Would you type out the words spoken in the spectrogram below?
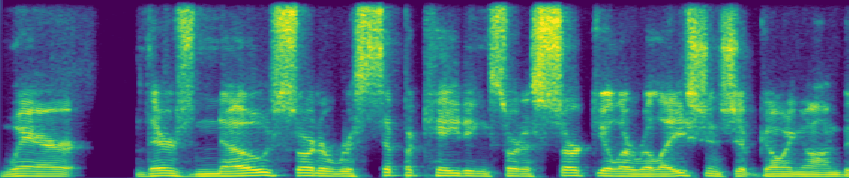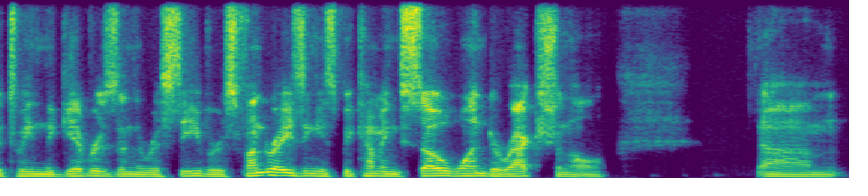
where there's no sort of reciprocating sort of circular relationship going on between the givers and the receivers. Fundraising is becoming so one directional um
